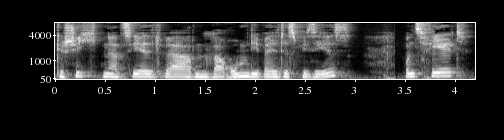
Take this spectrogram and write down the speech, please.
Geschichten erzählt werden, warum die Welt ist, wie sie ist. Uns fehlt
